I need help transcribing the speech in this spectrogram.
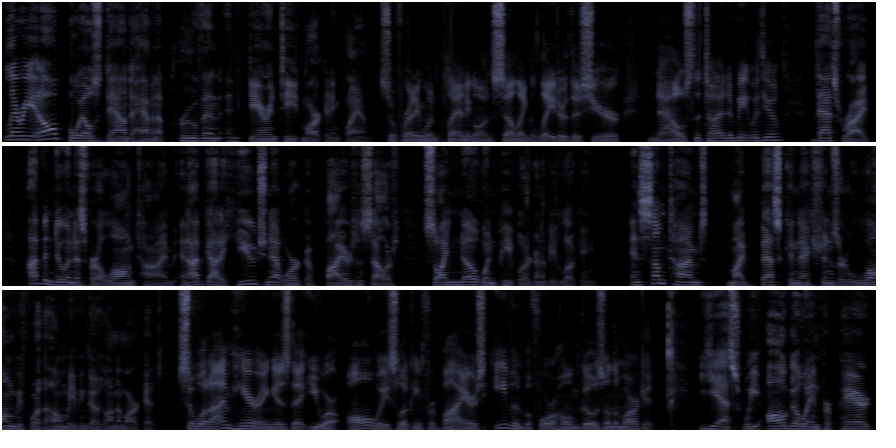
Larry, it all boils down to having a proven and guaranteed marketing plan. So, for anyone planning on selling later this year, now's the time to meet with you? That's right. I've been doing this for a long time, and I've got a huge network of buyers and sellers, so I know when people are going to be looking. And sometimes my best connections are long before the home even goes on the market. So, what I'm hearing is that you are always looking for buyers even before a home goes on the market. Yes, we all go in prepared.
